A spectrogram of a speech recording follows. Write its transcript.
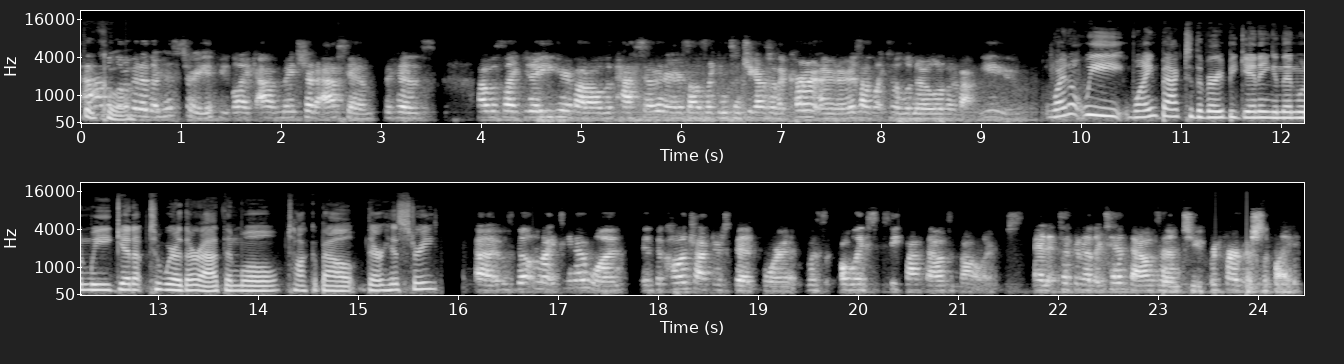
super I have a little bit of their history if you'd like. I made sure to ask him because I was like, you know, you hear about all the past owners. I was like, and since you guys are the current owners, I'd like to know a little bit about you. Why don't we wind back to the very beginning and then when we get up to where they're at, then we'll talk about their history. Uh, it was built in 1901. and The contractor's bid for it was only sixty-five thousand dollars, and it took another ten thousand to refurbish the place.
